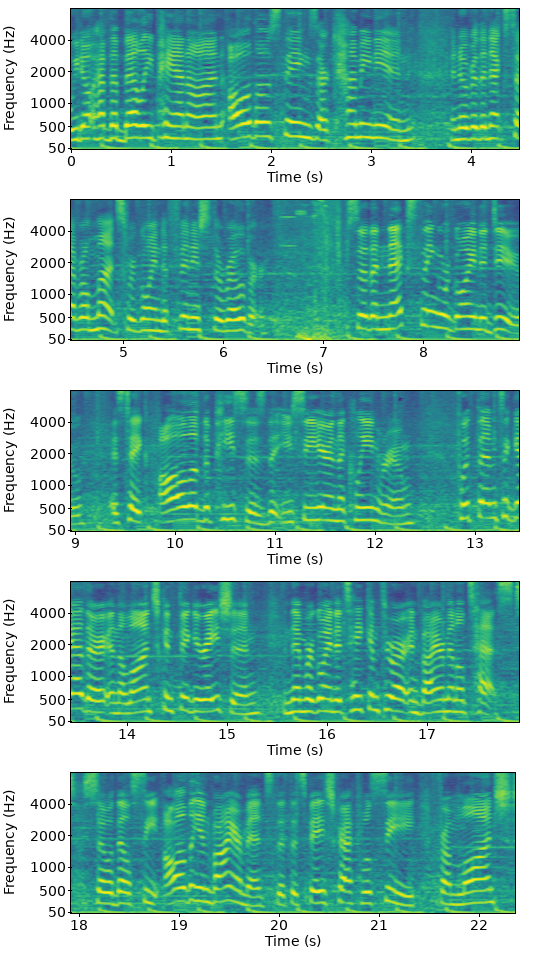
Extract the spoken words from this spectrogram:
we don't have the belly pan on. All those things are coming in, and over the next several months, we're going to finish the rover. So the next thing we're going to do is take all of the pieces that you see here in the clean room, put them together in the launch configuration, and then we're going to take them through our environmental test. So they'll see all the environments that the spacecraft will see from launch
